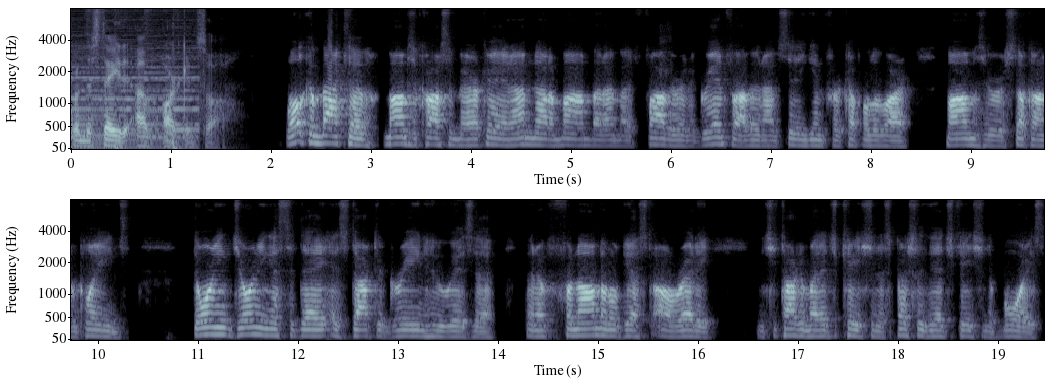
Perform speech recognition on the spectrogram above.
from the state of Arkansas. Welcome back to Moms Across America. And I'm not a mom, but I'm a father and a grandfather. And I'm sitting in for a couple of our moms who are stuck on planes. Joining, joining us today is Dr. Greene, who is a, been a phenomenal guest already and she talked about education, especially the education of boys.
